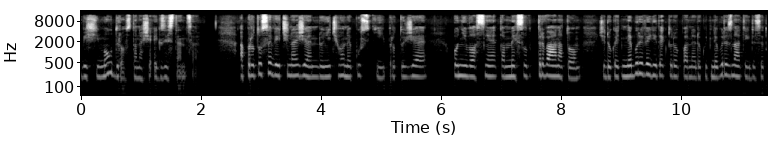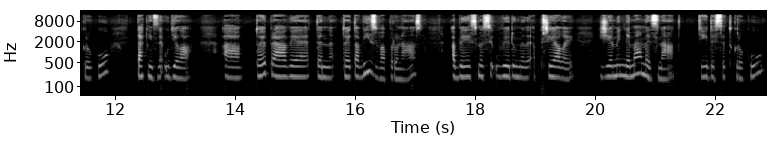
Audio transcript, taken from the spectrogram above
vyšší moudrost, ta naše existence. A proto se většina žen do ničeho nepustí, protože oni vlastně, ta mysl trvá na tom, že dokud nebude vědět, jak to dopadne, dokud nebude znát těch deset kroků, tak nic neudělá. A to je právě ten, to je ta výzva pro nás, aby jsme si uvědomili a přijali, že my nemáme znát těch deset kroků,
